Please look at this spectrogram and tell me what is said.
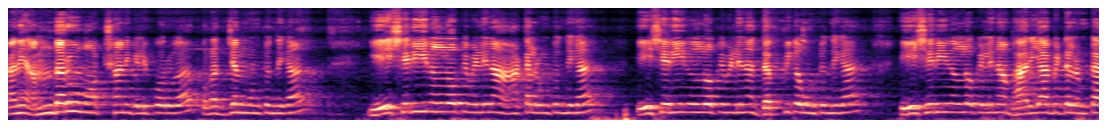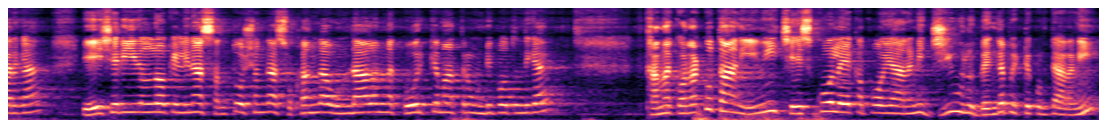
కానీ అందరూ మోక్షానికి వెళ్ళిపోరుగా పునర్జన్మ ఉంటుందిగా. ఏ శరీరంలోకి వెళ్ళినా ఆకలి ఉంటుందిగా? ఏ శరీరంలోకి వెళ్ళినా దప్పిక ఉంటుందిగా? ఏ శరీరంలోకి వెళ్ళినా భార్యాబిడ్డలు ఉంటారుగా? ఏ శరీరంలోకి వెళ్ళినా సంతోషంగా సుఖంగా ఉండాలన్న కోరిక మాత్రం ఉండిపోతుందిగా? తన కొరకు తాను ఏమీ చేసుకోలేకపోయానని జీవులు బెంగ పెట్టుకుంటారని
